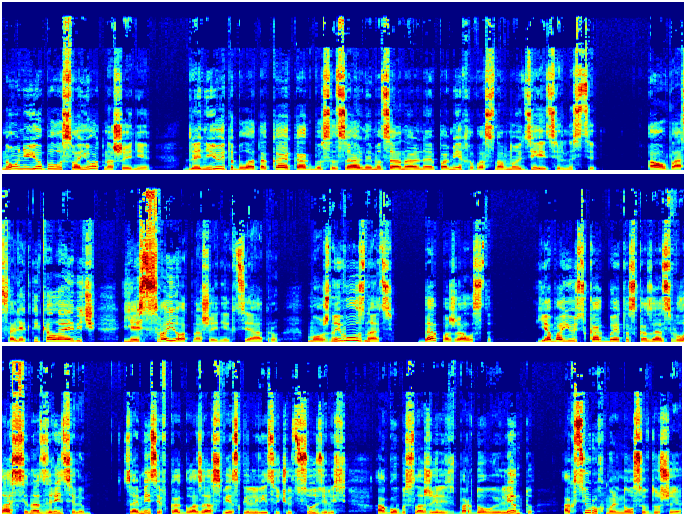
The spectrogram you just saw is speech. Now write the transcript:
но у нее было свое отношение. Для нее это была такая как бы социально-эмоциональная помеха в основной деятельности». А у вас, Олег Николаевич, есть свое отношение к театру. Можно его узнать? Да, пожалуйста. Я боюсь, как бы это сказать, власти над зрителем. Заметив, как глаза светской львицы чуть сузились, а губы сложились в бордовую ленту, актер ухмыльнулся в душе.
